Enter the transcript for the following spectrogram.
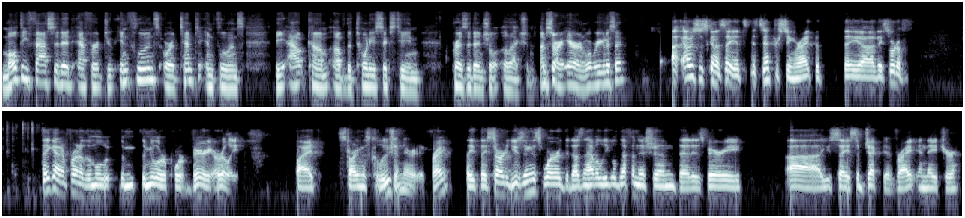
multifaceted effort to influence or attempt to influence the outcome of the 2016 presidential election. I'm sorry, Aaron, what were you going to say? I, I, was just going to say it's it's interesting, right? That they uh, they sort of they got in front of the, the the Mueller report very early by starting this collusion narrative, right? They they started using this word that doesn't have a legal definition that is very uh, you say subjective, right, in nature,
